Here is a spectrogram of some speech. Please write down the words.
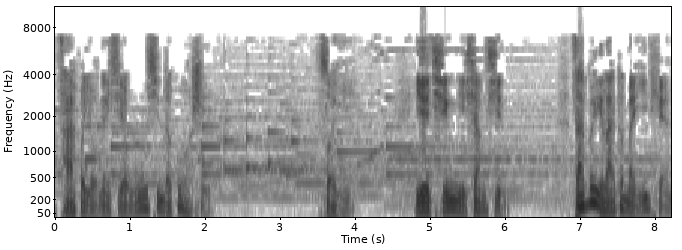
才会有那些无心的过失。所以，也请你相信，在未来的每一天，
